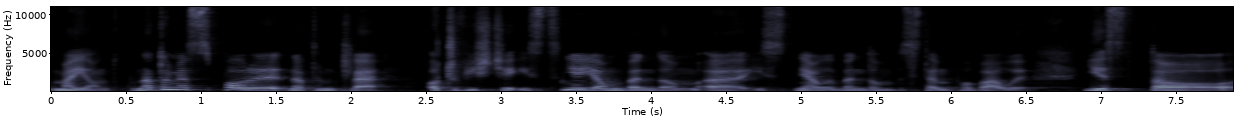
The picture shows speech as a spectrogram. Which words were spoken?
majątku. Natomiast spory na tym tle oczywiście istnieją, będą istniały, będą występowały. Jest to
